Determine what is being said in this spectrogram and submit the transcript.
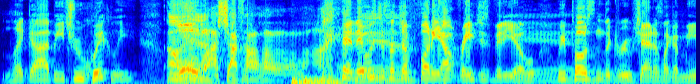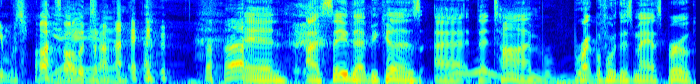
Let God be true quickly. Oh, Whoa, yeah. And it was just such a funny, outrageous video. We posted in the group chat as like a meme response all the time. and I say that because I, at that time, right before this mask broke,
